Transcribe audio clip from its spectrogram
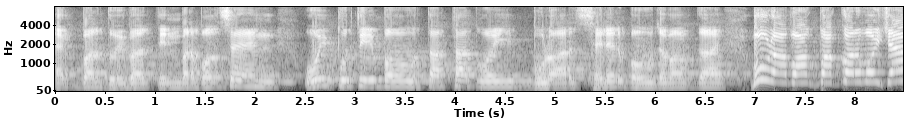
একবার, দুইবার, তিনবার বলছেন, ওই পুতি বউ, অর্থাৎ ওই বুড়ার ছেলের বউ জবাব দেয়, বুড়া বক বক কর বৈশা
